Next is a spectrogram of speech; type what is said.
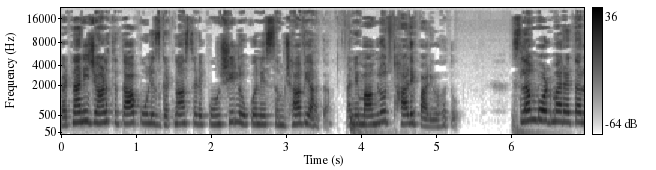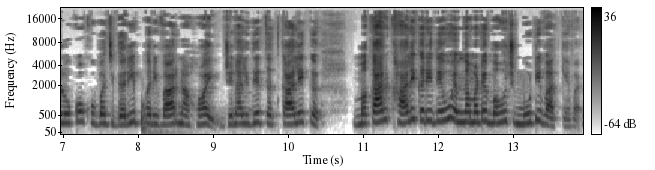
ઘટનાની જાણ થતાં પોલીસ ઘટના સ્થળે પહોંચી લોકોને સમજાવ્યા હતા અને મામલો ઠાળે પાડ્યો હતો. સ્લમ બોર્ડમાં રહેતા લોકો ખૂબ જ ગરીબ પરિવારના હોય, જેના લીધે તત્કાલિક મકાન ખાલી કરી દેવું એમના માટે બહુ જ મોટી વાત કહેવાય.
